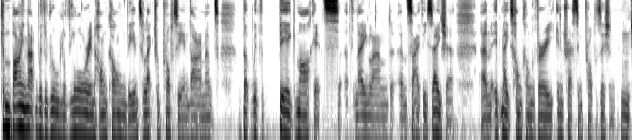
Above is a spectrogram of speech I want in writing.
Combine that with the rule of law in Hong Kong, the intellectual property environment, but with the big markets of the mainland and Southeast Asia, um, it makes Hong Kong a very interesting proposition. Mm.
